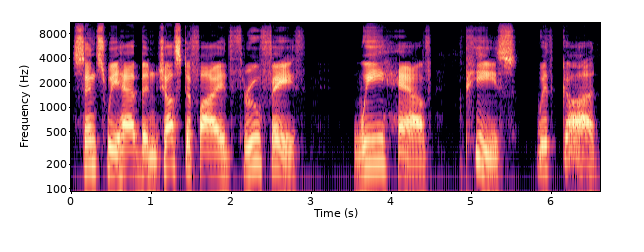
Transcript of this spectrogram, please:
since we have been justified through faith, we have peace with God.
